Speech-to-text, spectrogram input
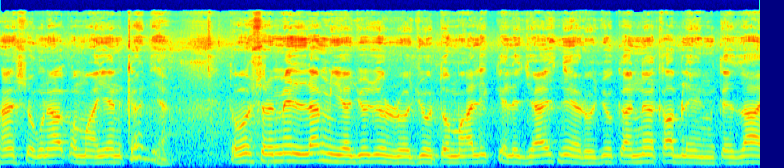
ہاں سکنا کو معین کر دیا۔ تو اس میں لم یجوز الرجوع، تو مالک کے لیے جائز نے رجوع کرنا قبل انقضاء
